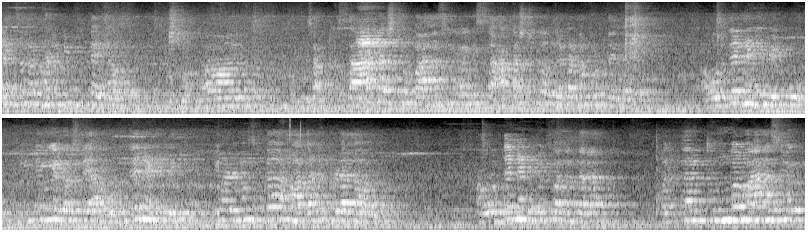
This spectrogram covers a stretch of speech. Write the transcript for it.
ಕೆಲಸಗಳು ಮಾಡಲಿಕ್ಕೆ ಬಿಡ್ತಾ ಇಲ್ಲ ಅವರು ಆ, ಸಾ- ಸಾಕಷ್ಟು ಮಾನಸಿಕವಾಗಿ ಸಾಕಷ್ಟು ತೊಂದರೆಗಳನ್ನ ಕೊಡ್ತಾ ಇದ್ದಾರೆ ಅವ್ರದ್ದೇ ನಡಿಬೇಕು ಮೀಟಿಂಗ್ ಅಷ್ಟೇ ಅವ್ರದ್ದೇ ನಡಿಬೇಕು ಇವುಗಳನ್ನು ಸುತ್ತ ಮಾತಾಡೋಕೆ ಬಿಡಲ್ಲ ಅವರು ಅವ್ರದ್ದೇ ನಡಿಬೇಕು ಅನ್ನೋ ಥರ ಮತ್ತು ನಾನು ತುಂಬ ಮಾನಸಿಕವಾಗಿ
